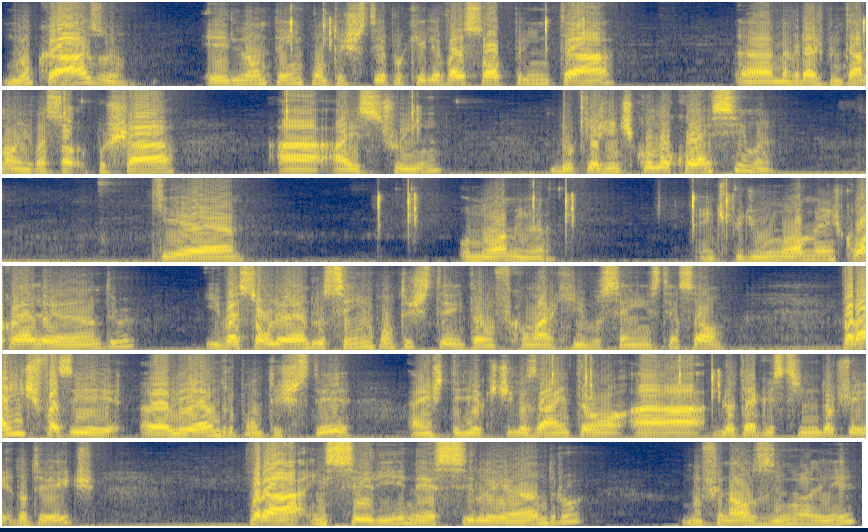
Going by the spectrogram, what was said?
No caso, ele não tem .txt porque ele vai só printar, uh, na verdade printar não, ele vai só puxar a, a string do que a gente colocou lá em cima, que é o nome, né? A gente pediu um nome, a gente coloca lá Leandro, e vai só o Leandro sem .txt, então fica um arquivo sem extensão. Para a gente fazer uh, leandro.txt, a gente teria que utilizar então a biblioteca string.th para inserir nesse Leandro, no finalzinho ali,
